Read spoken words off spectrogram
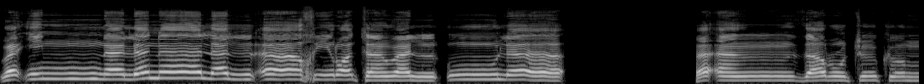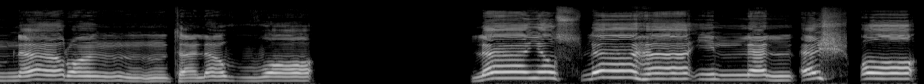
وإن لنا للآخرة والأولى فأنذرتكم نارا تلظى لا يصلاها إلا الأشقى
